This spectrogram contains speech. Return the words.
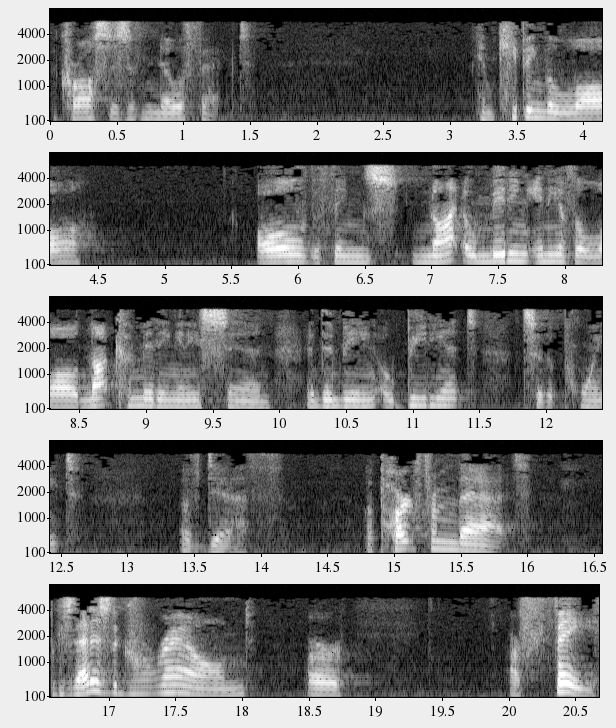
The cross is of no effect. Him keeping the law, all the things, not omitting any of the law, not committing any sin, and then being obedient to the point of death. Apart from that, Because that is the ground, or our faith,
